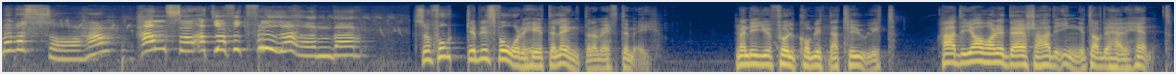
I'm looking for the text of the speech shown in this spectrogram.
men vad sa han? Han sa att jag fick fria händer. Så fort det blir svårigheter längtar de efter mig. Men det är ju fullkomligt naturligt. Hade jag varit där så hade inget av det här hänt.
